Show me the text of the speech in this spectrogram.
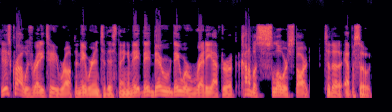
this crowd was ready to erupt and they were into this thing and they they they were, they were ready after a kind of a slower start to the episode.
